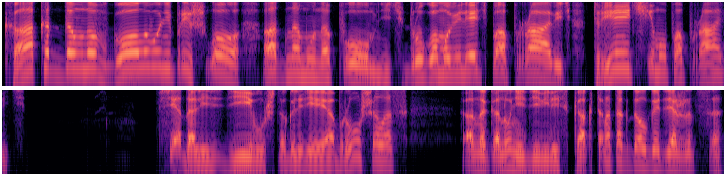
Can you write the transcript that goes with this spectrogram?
как от давно в голову не пришло одному напомнить, другому велеть поправить, третьему поправить. Все дались диву, что галерея обрушилась, а накануне дивились, как-то она так долго держится.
